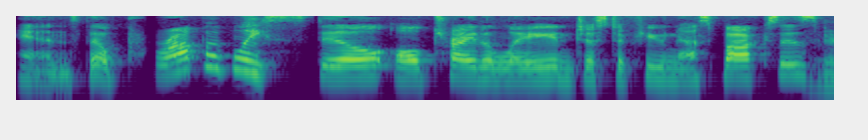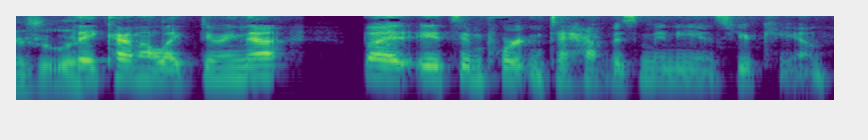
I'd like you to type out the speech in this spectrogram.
hens. They'll probably still all try to lay in just a few nest boxes. Usually. They kind of like doing that. But it's important to have as many as you can.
